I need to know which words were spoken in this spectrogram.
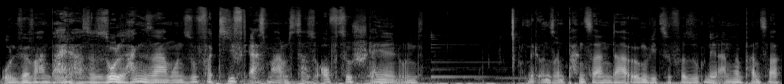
und wir waren beide also so langsam und so vertieft erstmal uns da so aufzustellen und mit unseren Panzern da irgendwie zu versuchen, den anderen Panzer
